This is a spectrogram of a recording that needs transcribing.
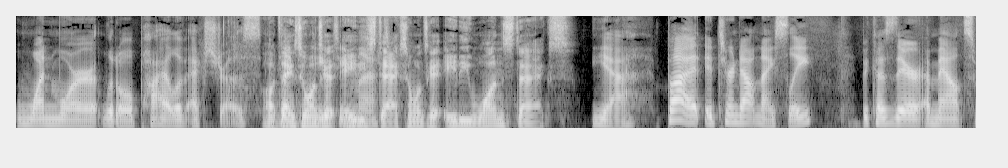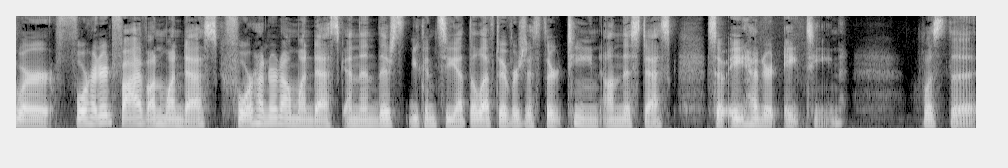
one more little pile of extras. oh, It's dang! like so one's got eighty left. stacks and one's got eighty-one stacks. Yeah, but it turned out nicely because their amounts were 405 on one desk, 400 on one desk, and then this you can see at the leftovers is 13 on this desk, so 818 was the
